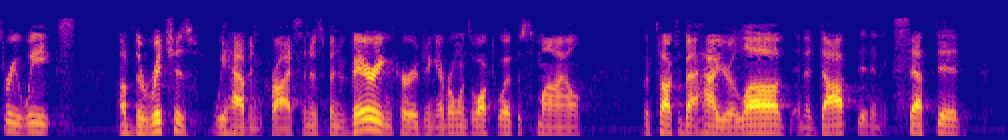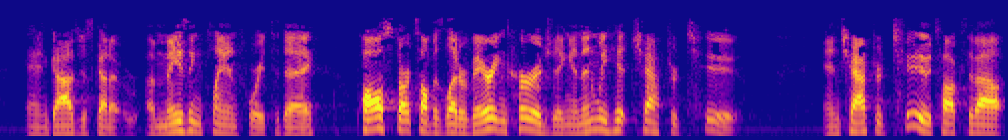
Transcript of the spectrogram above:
three weeks of the riches we have in Christ. And it's been very encouraging. Everyone's walked away with a smile. We've talked about how you're loved and adopted and accepted. And God's just got an amazing plan for you today. Paul starts off his letter very encouraging, and then we hit chapter 2. And chapter 2 talks about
